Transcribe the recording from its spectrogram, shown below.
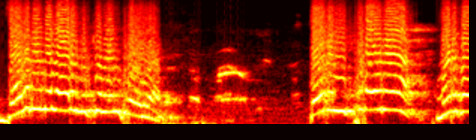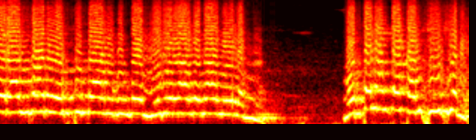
జగనన్న గారు ముఖ్యమంత్రి అయ్యారు. పోనీ ఇప్పుడైనా మనకు రాజధాని వస్తుందా అనుకుంటే మీరు రాజధానిలన్నారు మొత్తం అంతా కన్ఫ్యూజన్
